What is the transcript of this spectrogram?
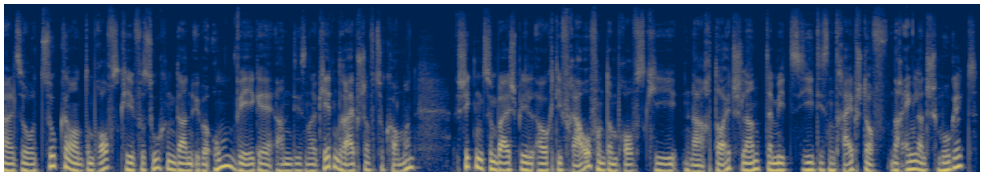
also Zucker und Dombrowski, versuchen dann über Umwege an diesen Raketentreibstoff zu kommen, schicken zum Beispiel auch die Frau von Dombrowski nach Deutschland, damit sie diesen Treibstoff nach England schmuggelt.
